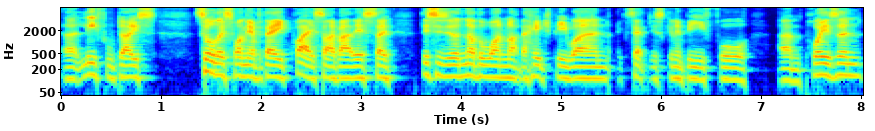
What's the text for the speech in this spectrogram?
Uh, lethal dose. Saw this one the other day, quite excited about this. So this is another one like the HP one, except it's going to be for um, poison.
